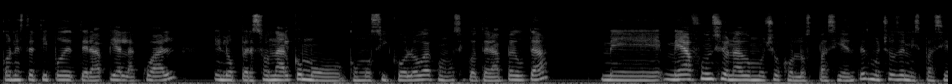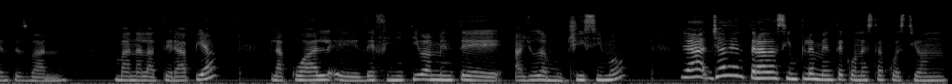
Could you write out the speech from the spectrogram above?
con este tipo de terapia la cual en lo personal como como psicóloga, como psicoterapeuta me, me ha funcionado mucho con los pacientes, muchos de mis pacientes van van a la terapia, la cual eh, definitivamente ayuda muchísimo. Ya, ya de entrada simplemente con esta cuestión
